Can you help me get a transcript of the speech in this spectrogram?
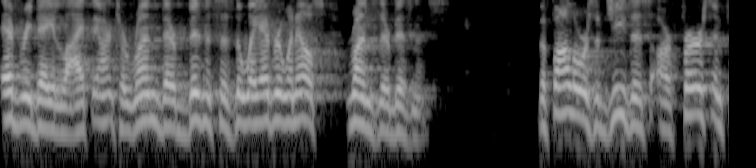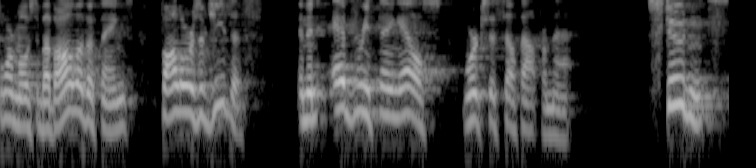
everyday life. They aren't to run their businesses the way everyone else runs their business. The followers of Jesus are first and foremost, above all other things, followers of Jesus. And then everything else works itself out from that. Students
